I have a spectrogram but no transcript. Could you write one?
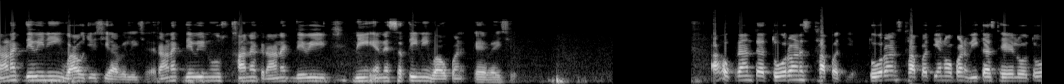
રાણક દેવીની વાવ જે છે આવેલી છે. રાણક દેવીનું સ્થાનક રાણક દેવીની એને સતીની વાવ પણ કહેવાય છે. આ ઉપરાંત તોરણ સ્થાપત્ય. તોરણ સ્થાપત્યનો પણ વિકાસ થયેલો હતો.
